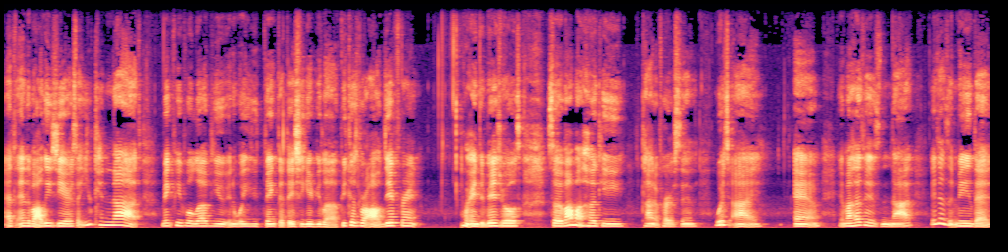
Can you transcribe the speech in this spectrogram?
at the end of all these years that you cannot make people love you in a way you think that they should give you love because we're all different. We're individuals. So if I'm a huggy kind of person, which I am, and my husband is not, it doesn't mean that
